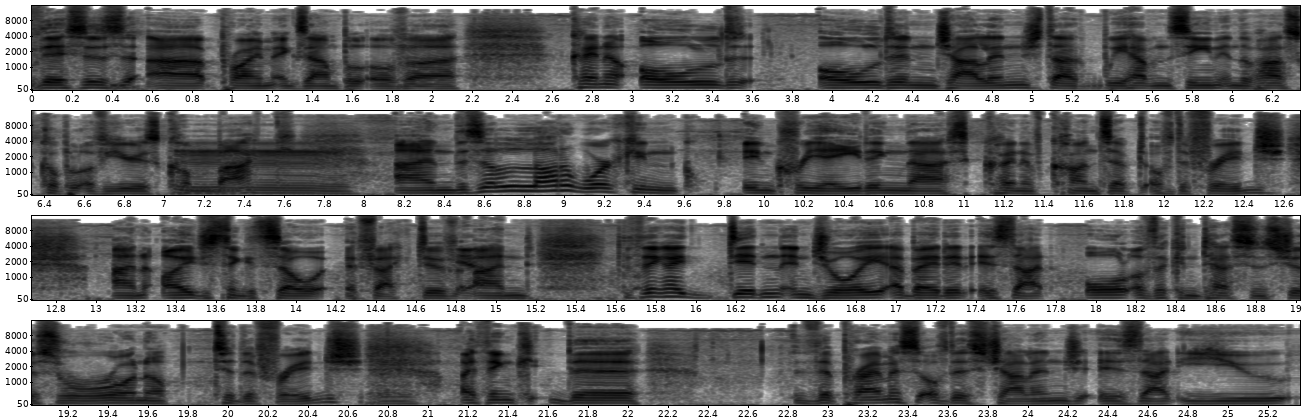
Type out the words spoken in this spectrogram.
this is a prime example of a kind of old olden challenge that we haven't seen in the past couple of years come mm. back. And there's a lot of work in in creating that kind of concept of the fridge. And I just think it's so effective. Yeah. And the thing I didn't enjoy about it is that all of the contestants just run up to the fridge. Mm. I think the the premise of this challenge is that you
